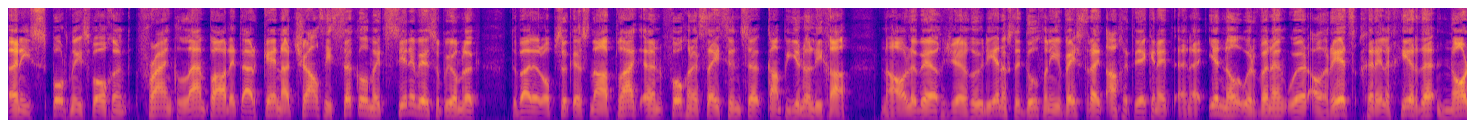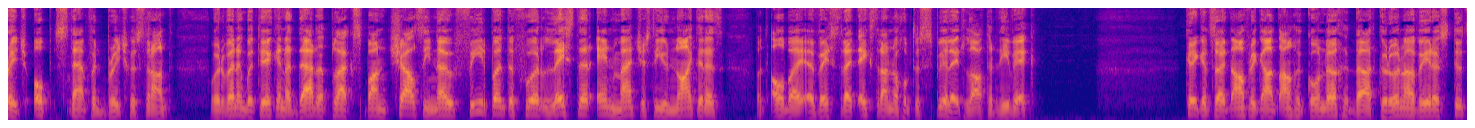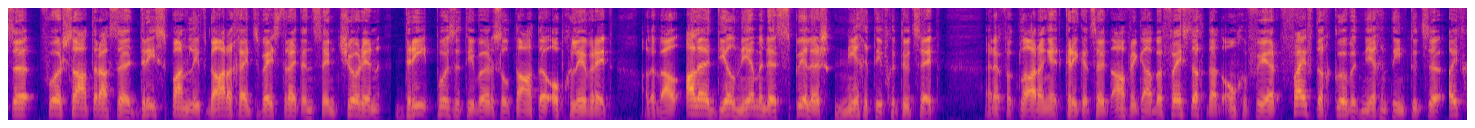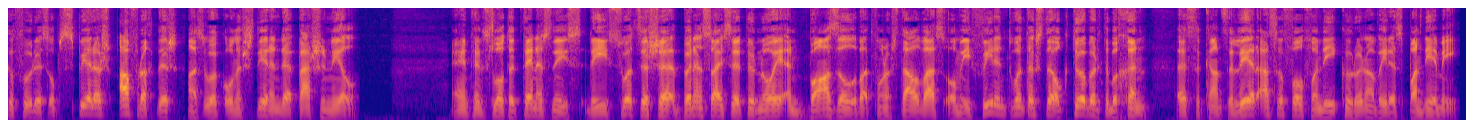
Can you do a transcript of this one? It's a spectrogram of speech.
In die sportnuus vanoggend, Frank Lampard het erken dat Chelsea sukkel met senuwees op die oomblik terwyl hulle op soek is na 'n plek in volgende seisoen se Kampioenligga. Na Oliver Giroud die enigste doel van die wedstryd aangeteken het in 'n 1-0 oorwinning oor alreeds gerelegeerde Norwich op Stamford Bridge gisterand. Oorwinning beteken dat derde plek span Chelsea nou 4 punte voor Leicester en Manchester United is, wat albei 'n wedstryd ekstra nog om te speel het later die week. Cricket Suid-Afrika het aangekondig dat koronavirus toetse voor Saterdag se 3-span liefdadigheidswedstryd in Centurion 3 positiewe resultate opgelewer het, alhoewel alle deelnemende spelers negatief getoets het. In 'n verklaring het Cricket Suid-Afrika bevestig dat ongeveer 50 COVID-19 toetse uitgevoer is op spelers, afrigters asook ondersteunende personeel. En ten slotte tennisnuus, die Switserse binnesyse toernooi in Basel wat veronderstel was om die 24ste Oktober te begin, is gekanselleer as gevolg van die koronavirus pandemie.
